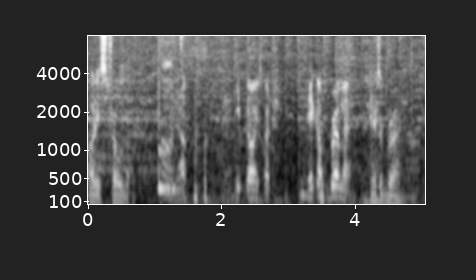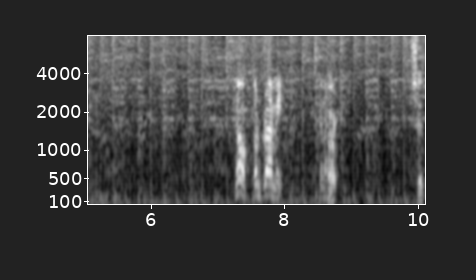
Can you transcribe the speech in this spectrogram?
Oh, he's trolled them. Oh, yeah. Keep going, Swatch. Here comes Brumme. Here's a bro. No, don't ram me. It's gonna Oh. hurt. Shit.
